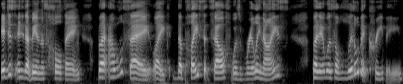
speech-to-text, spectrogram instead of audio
it just ended up being this whole thing. But I will say, like, the place itself was really nice, but it was a little bit creepy.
